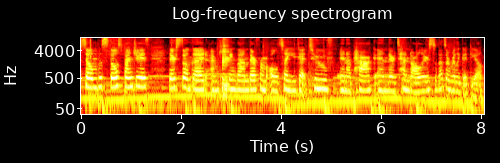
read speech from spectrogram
so those sponges, they're still good. I'm keeping them. They're from Ulta. You get two in a pack and they're $10. So that's a really good deal.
